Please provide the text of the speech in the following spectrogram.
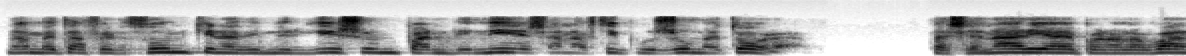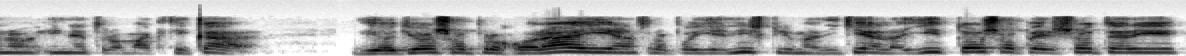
να μεταφερθούν και να δημιουργήσουν πανδημίες σαν αυτή που ζούμε τώρα. Τα σενάρια, επαναλαμβάνω, είναι τρομακτικά. Διότι όσο προχωράει η ανθρωπογενής κλιματική αλλαγή, τόσο περισσότεροι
